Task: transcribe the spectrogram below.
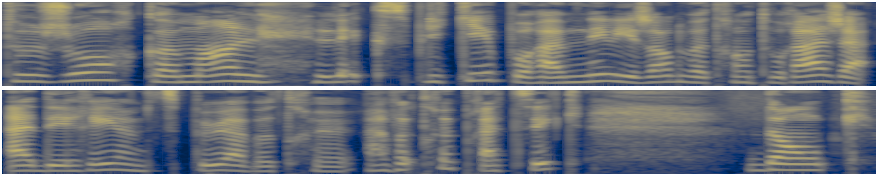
toujours comment l'expliquer pour amener les gens de votre entourage à adhérer un petit peu à votre, à votre pratique. Donc,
